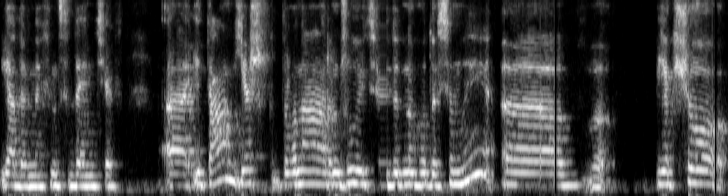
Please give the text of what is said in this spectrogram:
ядерних інцидентів. Е, І там є ж вона ранжується від 1 до 7. Е, Якщо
